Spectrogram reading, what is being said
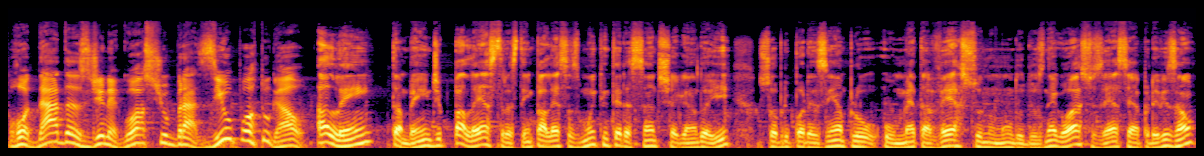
rodadas de negócio Brasil-Portugal. Além também de palestras. Tem palestras muito interessantes chegando aí sobre, por exemplo, o metaverso no mundo dos negócios. Essa é a previsão.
